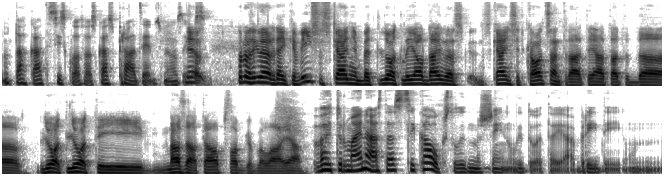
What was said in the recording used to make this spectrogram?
nu, tā, kā tas izklausās, kā sprādziens milzīgs. Jā, protams, nevar teikt, ka visa skaņa, bet ļoti liela daļa no skaņas ir koncentrēta, jā, tā tad ļoti, ļoti mazā telpas apgabalā, jā. Vai tur mainās tas, cik augstu lidmašīna lido tajā brīdī? Un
